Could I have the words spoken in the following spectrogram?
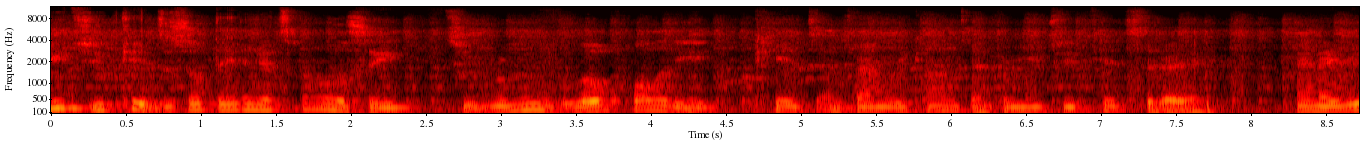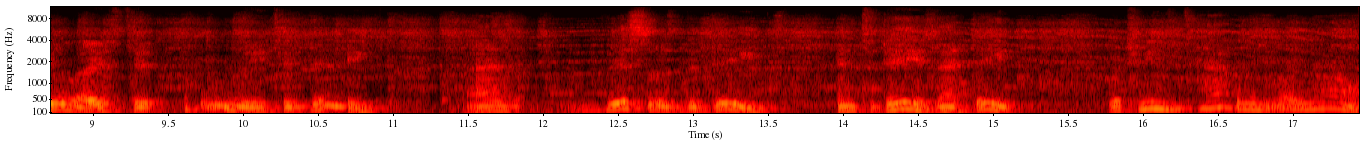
YouTube Kids is updating its policy to remove low-quality kids and family content from YouTube Kids today, and I realized it only today, as this was the date, and today is that date, which means it's happening right now.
